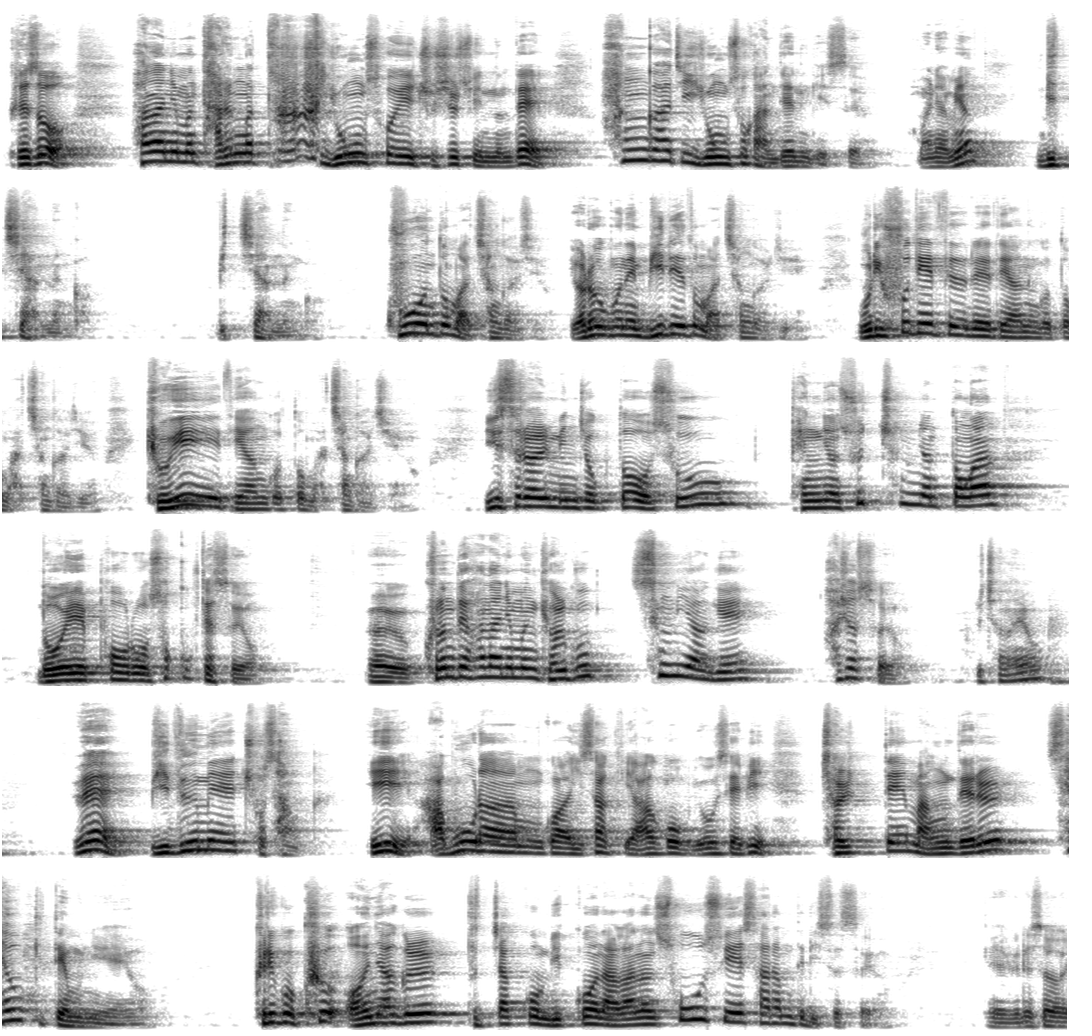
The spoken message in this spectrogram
그래서 하나님은 다른 건 다 용서해 주실 수 있는데 한 가지 용서가 안 되는 게 있어요. 뭐냐면 믿지 않는 거. 믿지 않는 거. 구원도 마찬가지예요. 여러분의 미래도 마찬가지예요. 우리 후대들에 대한 것도 마찬가지예요. 교회에 대한 것도 마찬가지예요. 이스라엘 민족도 수백 년, 수천 년 동안 노예 포로 속국됐어요. 어, 그런데 하나님은 결국 승리하게 하셨어요. 그렇잖아요? 왜? 믿음의 조상. 이 아브라함과 이삭, 야곱, 요셉이 절대 망대를 세웠기 때문이에요. 그리고 그 언약을 붙잡고 믿고 나가는 소수의 사람들이 있었어요. 예, 그래서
